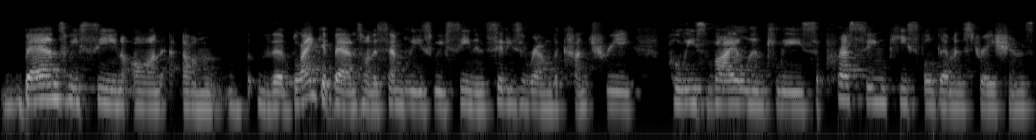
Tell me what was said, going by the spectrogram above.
bans we've seen on um, the blanket bans on assemblies we've seen in cities around the country, police violently suppressing peaceful demonstrations.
